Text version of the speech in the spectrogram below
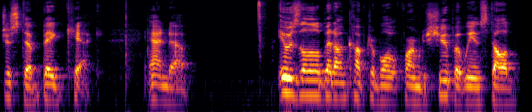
just a big kick. And uh, it was a little bit uncomfortable for him to shoot, but we installed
